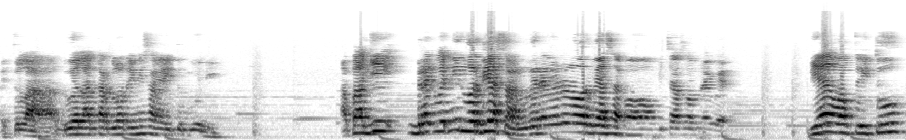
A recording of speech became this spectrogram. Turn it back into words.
itulah duel antar lord ini sangat ditunggu nih. Apalagi Braithwaite ini luar biasa. Ini luar biasa kalau bicara soal Braithwaite dia waktu itu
